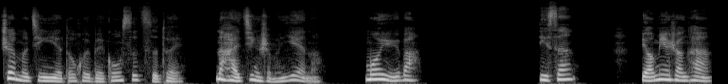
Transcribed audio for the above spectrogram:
这么敬业都会被公司辞退，那还敬什么业呢？摸鱼吧。第三，表面上看，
